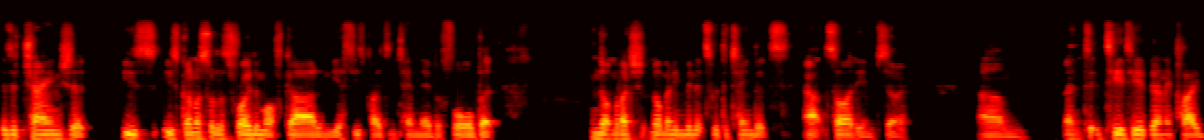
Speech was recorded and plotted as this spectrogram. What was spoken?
there's a change that is is going to sort of throw them off guard. And yes, he's played some 10 there before, but not much, not many minutes with the team that's outside him. So, um, and T- TT had only played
